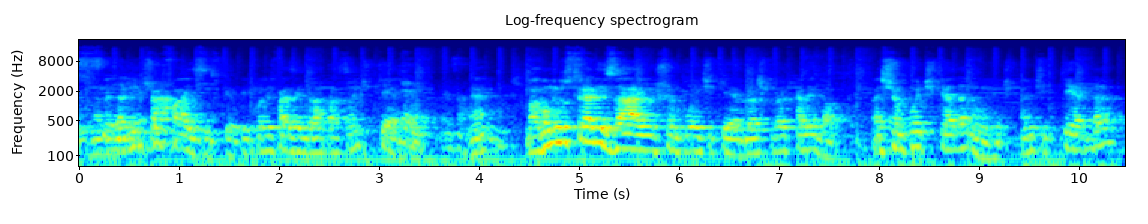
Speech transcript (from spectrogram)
isso. Na sim, verdade a gente já faz isso, porque quando a gente faz a hidratação a gente quebra. É, né? Mas vamos industrializar aí um shampoo anti-quebra, acho que vai ficar legal. Mas shampoo anti-queda não, gente. Anti-queda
